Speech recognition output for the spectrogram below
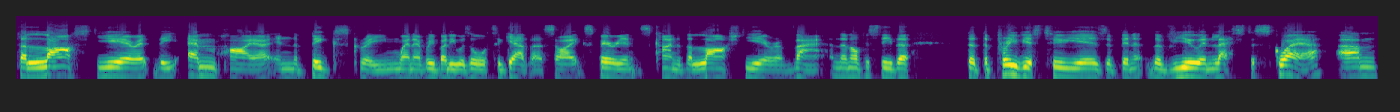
the last year at the Empire in the big screen when everybody was all together. So I experienced kind of the last year of that, and then obviously the the, the previous two years have been at the View in Leicester Square. Um,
